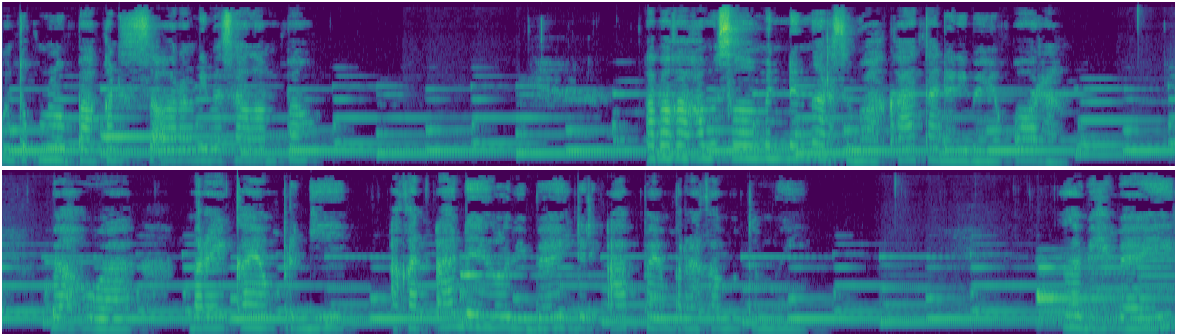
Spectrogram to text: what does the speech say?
untuk melupakan seseorang di masa lampau? Apakah kamu selalu mendengar sebuah kata dari banyak orang bahwa mereka yang pergi akan ada yang lebih baik dari apa yang pernah kamu temui? Lebih baik,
